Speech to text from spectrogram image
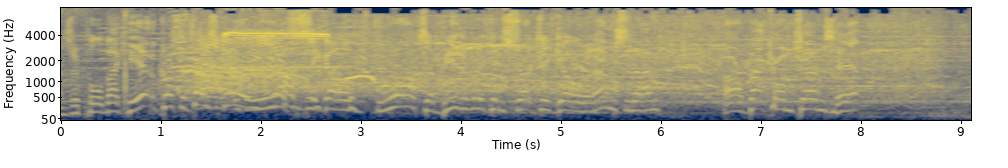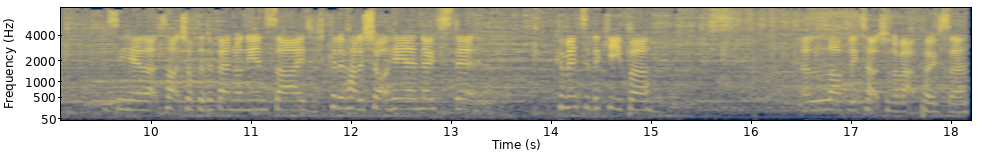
There's a pull back here across the face. Oh, goal. a Yes! lovely goal. What a beautifully constructed goal. And Amsterdam are back on terms here. You see here that touch off the defender on the inside. Could have had a shot here, noticed it, committed the keeper. A lovely touch on the back post there.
